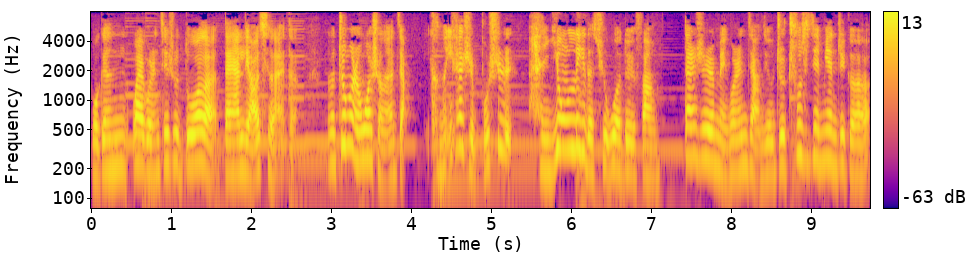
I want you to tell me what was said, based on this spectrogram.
我跟外国人接触多了，大家聊起来的。那么中国人握手呢，讲可能一开始不是很用力的去握对方，但是美国人讲究就初次见面这个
